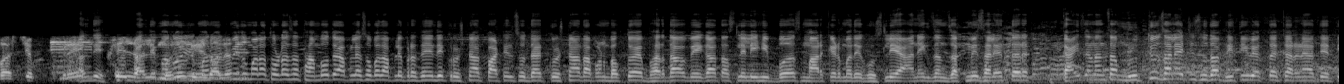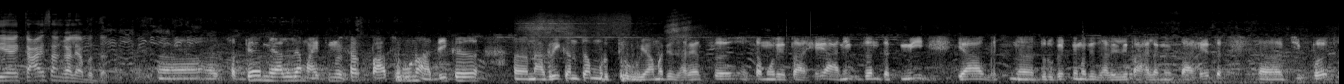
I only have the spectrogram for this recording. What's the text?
बसचे अगदी. ब्रेक फेल झाले अगदी मनोज म्हणून मनोज झालं. मी तुम्हाला थोडासा थांबवतोय आपल्यासोबत. आपले प्रतिनिधी कृष्णात पाटील सुद्धा आहेत. कृष्णात आपण बघतोय भरधाव वेगात असलेली ही बस मार्केटमध्ये घुसली आहे. अनेक जण जखमी झाले तर काही जणांचा मृत्यू झाल्याची सुद्धा भीती व्यक्त करण्यात येते. आहे काय सांगाल याबद्दल? सध्या मिळालेल्या माहितीनुसार पाचहून अधिक नागरिकांचा मृत्यू यामध्ये झाल्याचं समोर येत आहे. अनेक जण जखमी या घट- दुर्घटनेमध्ये झालेले पाहायला मिळत आहेत. जी बस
